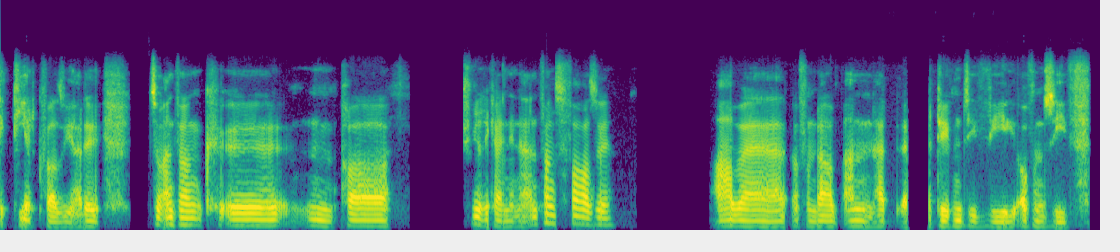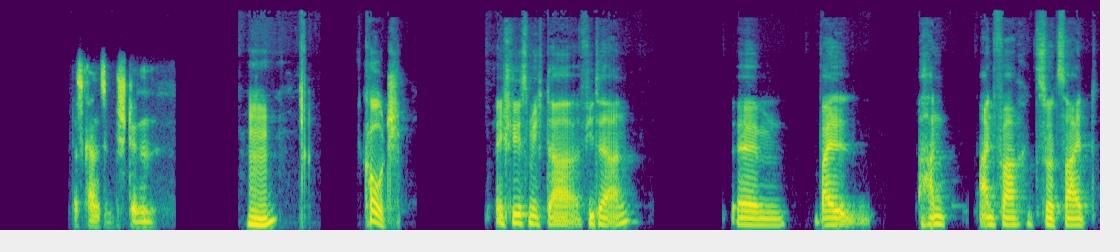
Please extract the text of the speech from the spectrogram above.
diktiert quasi. Er hatte zum Anfang äh, ein paar Schwierigkeiten in der Anfangsphase, aber von da an hat er defensiv wie offensiv das Ganze bestimmen. Mhm. Coach. Ich schließe mich da Fiete an, ähm, weil Hand einfach zurzeit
